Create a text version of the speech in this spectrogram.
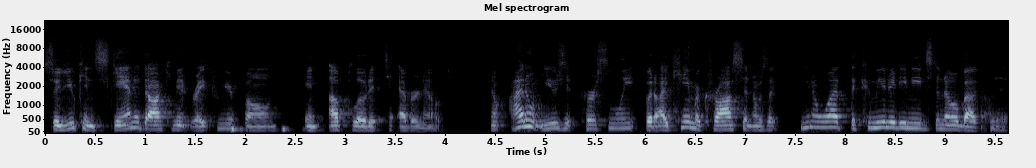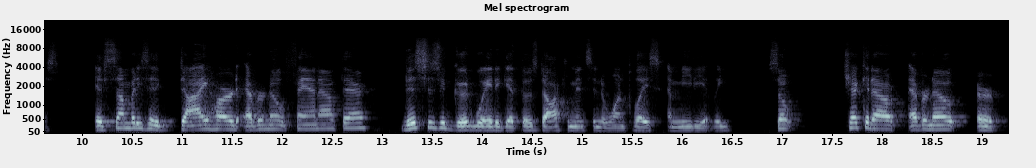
So you can scan a document right from your phone and upload it to Evernote. Now, I don't use it personally, but I came across it and I was like, you know what? The community needs to know about this. If somebody's a diehard Evernote fan out there, this is a good way to get those documents into one place immediately. So check it out, Evernote, or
